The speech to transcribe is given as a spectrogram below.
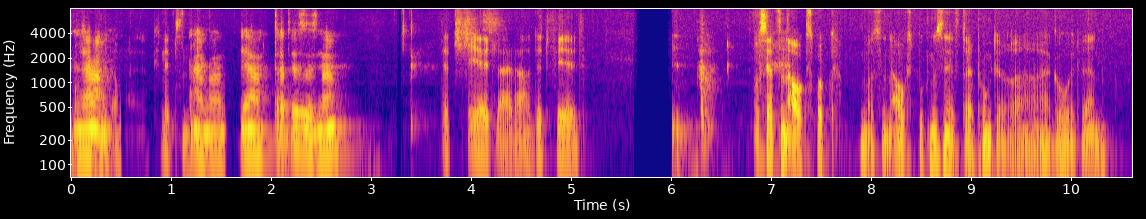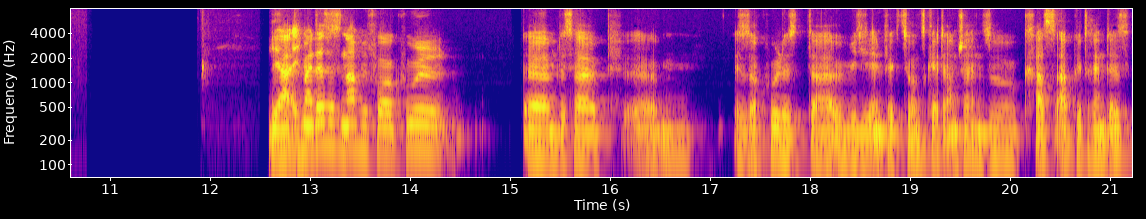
ja. knipsen. Aber ja, das ist es, ne? Das fehlt leider, das fehlt. Muss jetzt in Augsburg, muss in Augsburg müssen jetzt drei Punkte äh, geholt werden. Ja, ich meine, das ist nach wie vor cool. Ähm, deshalb ähm, ist es auch cool, dass da irgendwie die Infektionskette anscheinend so krass abgetrennt ist.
